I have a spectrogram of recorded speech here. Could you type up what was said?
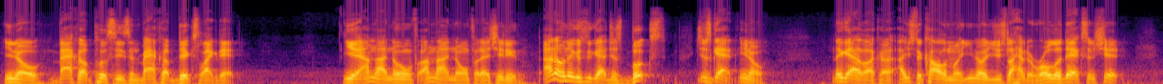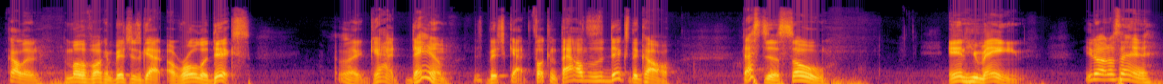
you know, backup pussies and backup dicks like that. Yeah, I'm not known for I'm not known for that shit either. I know niggas who got just books, just got, you know, they got like a I used to call them a, you know, you used to have the Rolodex and shit. Call it motherfucking bitches got a roll of dicks. I'm like, God damn, this bitch got fucking thousands of dicks to call. That's just so inhumane. You know what I'm saying?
